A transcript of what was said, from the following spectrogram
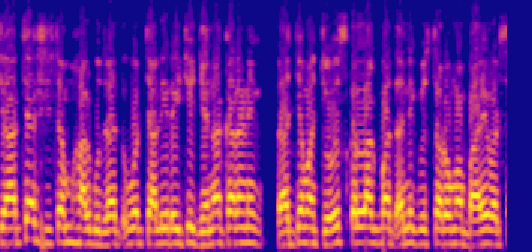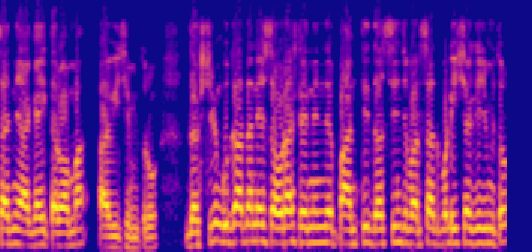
ચાર ચાર સિસ્ટમ હાલ ગુજરાત ઉપર ચાલી રહી છે, જેના કારણે રાજ્યમાં ચોવીસ કલાક બાદ અનેક વિસ્તારોમાં ભારે વરસાદની આગાહી કરવામાં આવી છે, મિત્રો. દક્ષિણ ગુજરાત અને સૌરાષ્ટ્રની અંદર પાંચથી દસ ઇંચ વરસાદ પડી શકે છે, મિત્રો.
